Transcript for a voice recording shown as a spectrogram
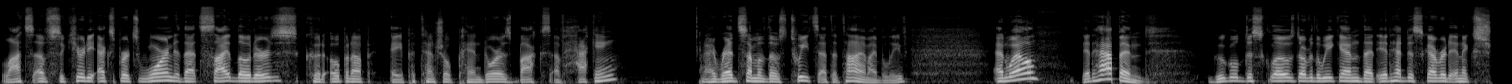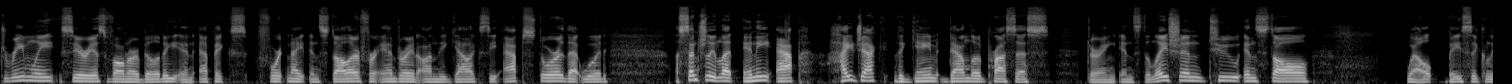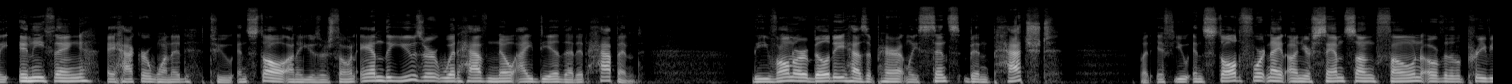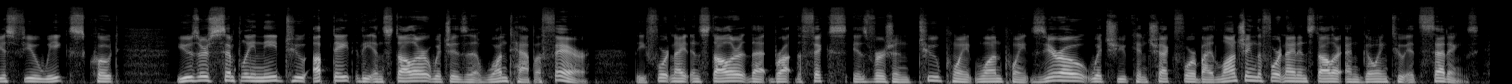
Lots of security experts warned that sideloaders could open up a potential Pandora's box of hacking. I read some of those tweets at the time, I believe. And well, it happened. Google disclosed over the weekend that it had discovered an extremely serious vulnerability in Epic's Fortnite installer for Android on the Galaxy App Store that would essentially let any app hijack the game download process during installation to install, well, basically anything a hacker wanted to install on a user's phone, and the user would have no idea that it happened. The vulnerability has apparently since been patched. But if you installed Fortnite on your Samsung phone over the previous few weeks, quote, users simply need to update the installer, which is a one tap affair. The Fortnite installer that brought the fix is version 2.1.0, which you can check for by launching the Fortnite installer and going to its settings.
